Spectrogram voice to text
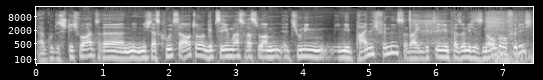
Ja, gutes Stichwort. Äh, nicht das coolste Auto. Gibt es irgendwas, was du am äh, Tuning irgendwie peinlich findest? Oder gibt es irgendwie ein persönliches No-Go für dich?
